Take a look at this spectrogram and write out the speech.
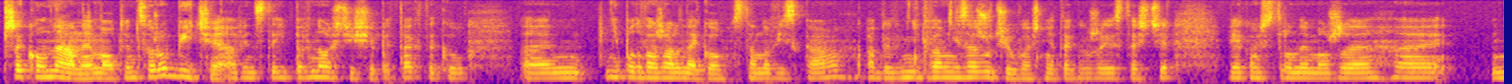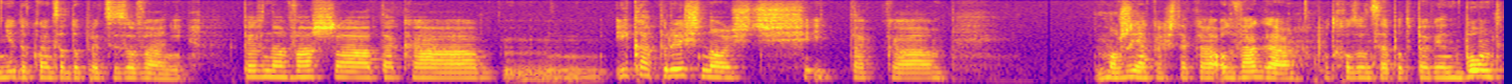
przekonanym o tym, co robicie, a więc tej pewności siebie, tak? Tego niepodważalnego stanowiska, aby nikt Wam nie zarzucił właśnie tego, że jesteście w jakąś stronę może e, nie do końca doprecyzowani. Pewna Wasza taka mm, i kapryśność, i taka może jakaś taka odwaga podchodząca pod pewien bunt,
